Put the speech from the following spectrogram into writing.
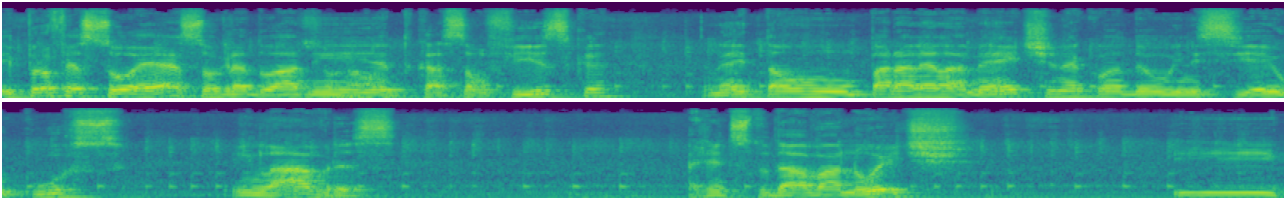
E professor, é, sou graduado em Educação Física. Né? Então, paralelamente, né, quando eu iniciei o curso em Lavras, a gente estudava à noite e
